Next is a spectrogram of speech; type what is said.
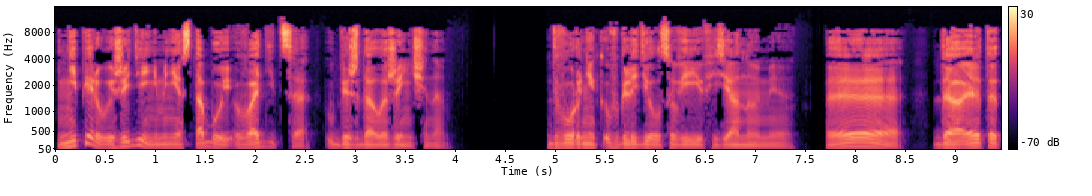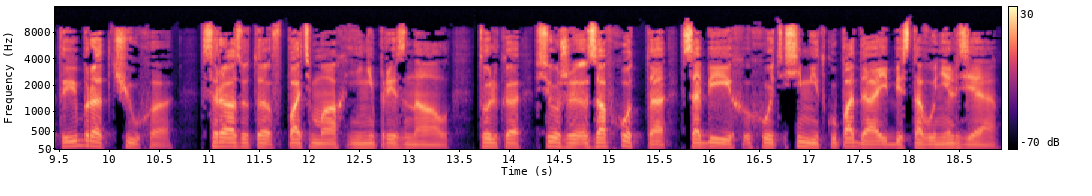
не первый же день мне с тобой водиться», — убеждала женщина. Дворник вгляделся в ее физиономию. э да это ты, брат Чуха, сразу-то в потьмах и не признал, только все же за вход-то с обеих хоть семитку подай, без того нельзя».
